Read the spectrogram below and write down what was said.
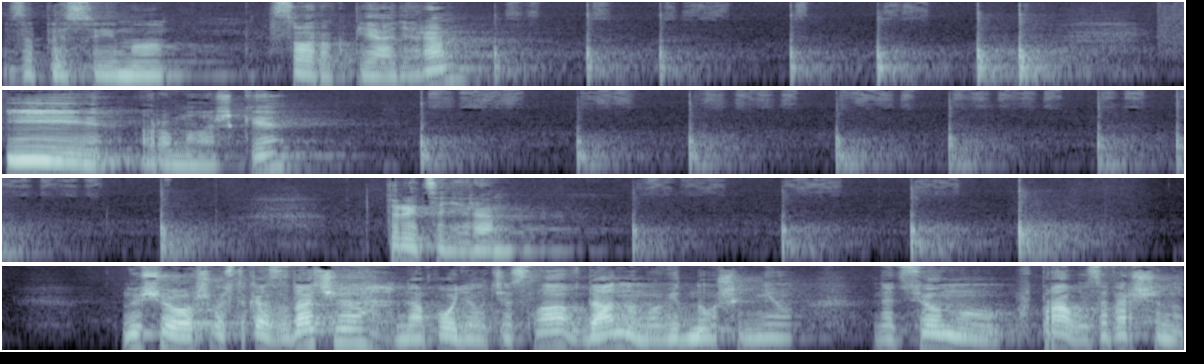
Записуємо 45 грам. І ромашки. Тридцять грам. Ну що ж, ось така задача на поділ числа в даному відношенню. На цьому вправу завершено.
